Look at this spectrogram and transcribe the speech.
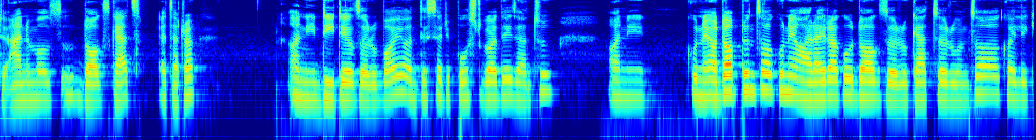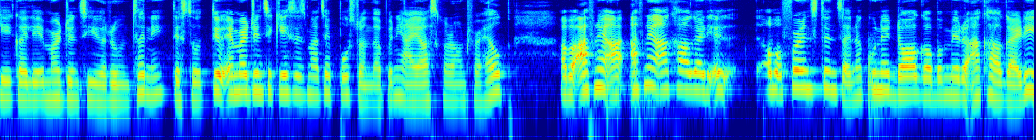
त्यो एनिमल्स डग्स क्याट्स एट्सेट्रा अनि डिटेल्सहरू भयो अनि त्यसरी पोस्ट गर्दै जान्छु। अनि कुनै अडप्ट हुन्छ कुनै हराइरहेको डग्सहरू क्याट्सहरू हुन्छ कहिले के कहिले इमर्जेन्सीहरू हुन्छ नि त्यस्तो। त्यो इमर्जेन्सी केसेसमा चाहिँ पोस्ट भन्दा पनि I ask around for help अब आफ्नै आफ्नै आँखा अगाडि अब फर इन्स्टेन्स होइन कुनै डग अब मेरो आँखा अगाडि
